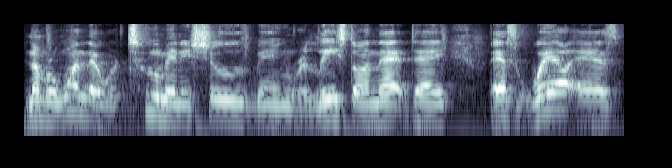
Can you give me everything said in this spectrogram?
number one, there were too many shoes being released on that day, as well as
